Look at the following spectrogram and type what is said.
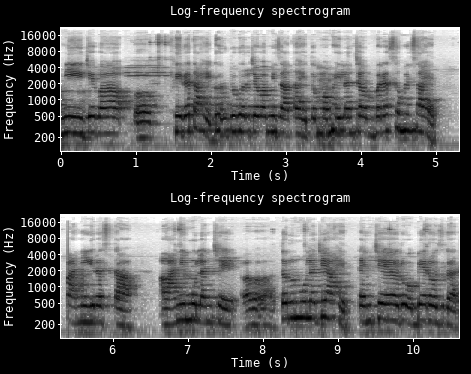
मी जेव्हा फिरत आहे घर टू घर जेव्हा मी जात आहे तर महिलांच्या बऱ्याच समस्या आहेत. पाणी रस्ता आणि मुलांचे तरुण मुलं जी आहेत त्यांचे बेरोजगार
